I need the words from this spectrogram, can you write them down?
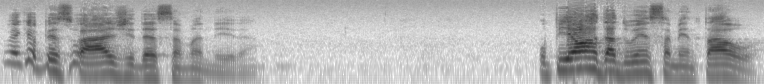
como é que a pessoa age dessa maneira? O pior da doença mental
